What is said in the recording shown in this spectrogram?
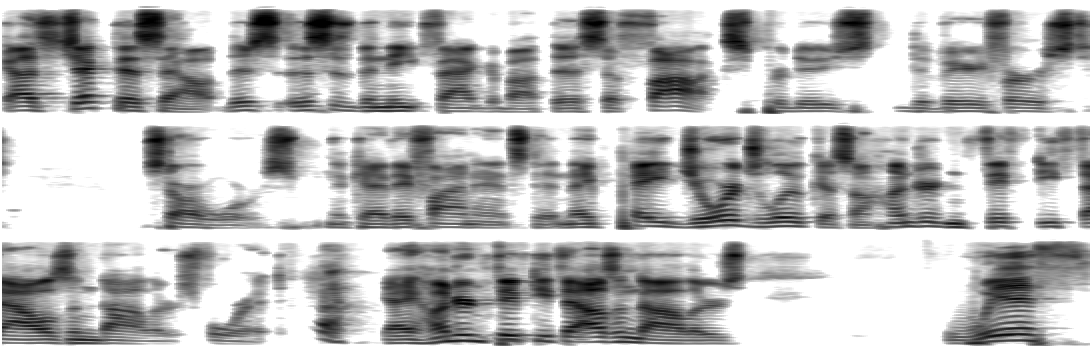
Guys check this out. This this is the neat fact about this. So fox produced the very first Star Wars. Okay, they financed it and they paid George Lucas $150,000 for it. Huh. Okay, $150,000 with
